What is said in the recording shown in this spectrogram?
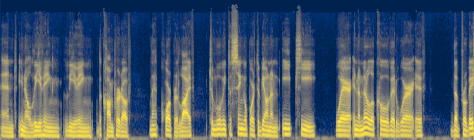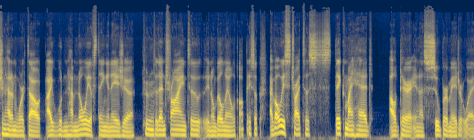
and, you know, leaving, leaving the comfort of that corporate life to moving to Singapore to be on an EP where in the middle of COVID, where if the probation hadn't worked out, I wouldn't have no way of staying in Asia Correct. to then trying to, you know, build my own company. So I've always tried to stick my head out there in a super major way.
